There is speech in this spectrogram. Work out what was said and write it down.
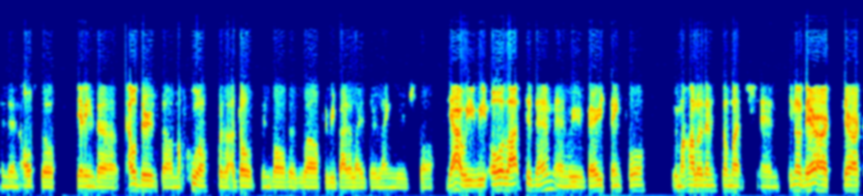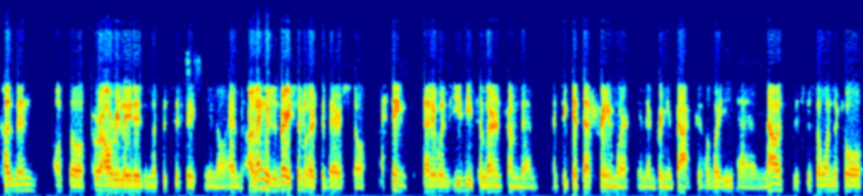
and then also getting the elders, the makua, for the adults involved as well to revitalize their language. So yeah, we, we owe a lot to them and we're very thankful. We mahalo them so much. And, you know, they're our, they're our cousins. Also, we're all related in the Pacific, you know, and our language is very similar to theirs. So I think that it was easy to learn from them and to get that framework and then bring it back to Hawaii. And now it's, it's just a wonderful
